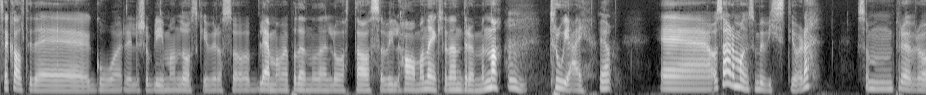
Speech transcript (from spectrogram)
så jeg alltid det går, eller så blir man låtskriver, og så ble man med på den og den låta, og så vil, har man egentlig den drømmen, da. Mm. Tror jeg. Ja. Eh, og så er det mange som bevisst gjør det. Som prøver å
